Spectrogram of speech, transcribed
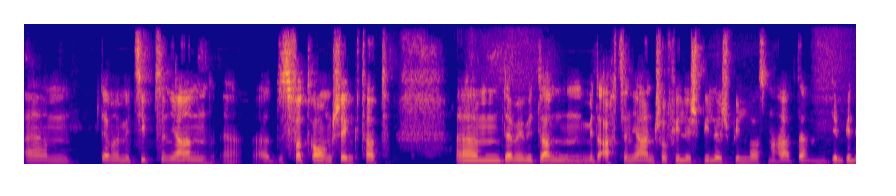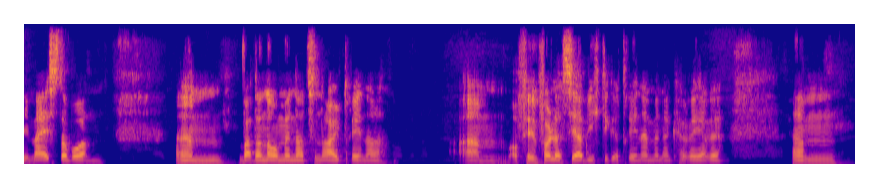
ähm, der mir mit 17 Jahren äh, das Vertrauen geschenkt hat, ähm, der mir mit dann mit 18 Jahren schon viele Spiele spielen lassen hat. Ähm, dem bin ich Meister geworden, ähm, war dann auch mein Nationaltrainer. Ähm, auf jeden Fall ein sehr wichtiger Trainer in meiner Karriere. Ähm,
